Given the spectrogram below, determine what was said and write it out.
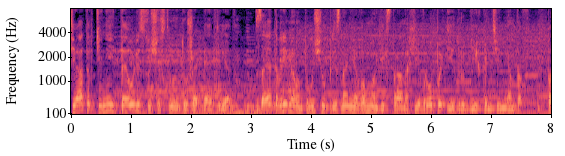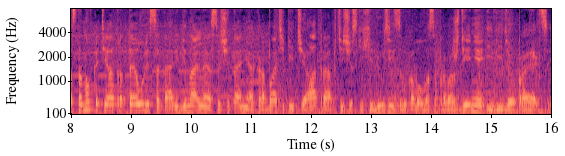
Театр теней Теулис существует уже пять лет. За это время он получил признание во многих странах Европы и других континентов. Постановка театра Теулис – это оригинальное сочетание акробатики, театра, оптических иллюзий, звукового сопровождения и видеопроекций.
